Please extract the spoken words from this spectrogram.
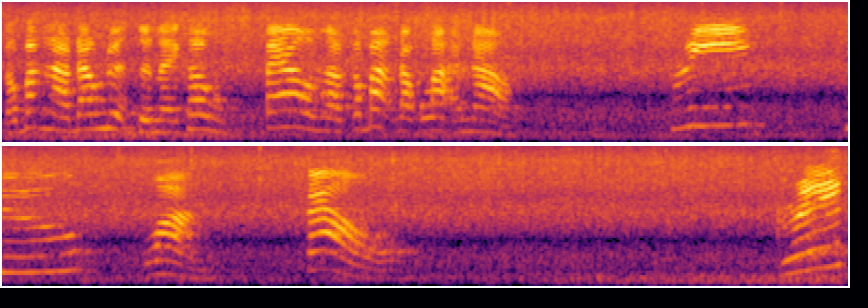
Có bạn nào đang luyện từ này không? Spell là các bạn đọc lại nào. 3, 2, 1 Spell. Great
